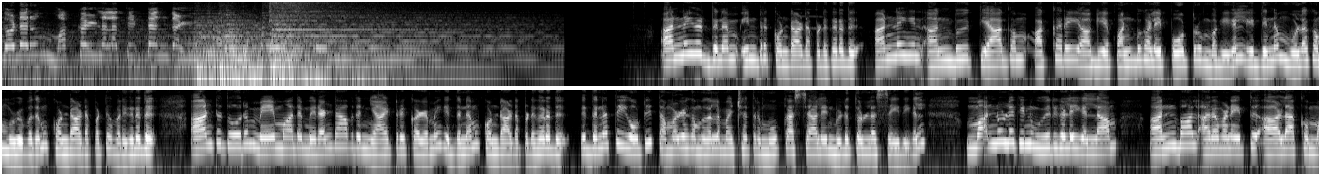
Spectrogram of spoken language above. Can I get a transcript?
தொடரும் மக்கள் நலத்திட்டங்கள். அன்னையர் தினம் இன்று கொண்டாடப்படுகிறது. அன்னையின் அன்பு தியாகம் அக்கறை ஆகிய பண்புகளை போற்றும் வகையில் இத்தினம் உலகம் முழுவதும் கொண்டாடப்பட்டு வருகிறது. ஆண்டுதோறும் மே மாதம் இரண்டாவது ஞாயிற்றுக்கிழமை இத்தினம் கொண்டாடப்படுகிறது. இத்தினத்தையொட்டி தமிழக முதலமைச்சர் திரு மு க ஸ்டாலின் விடுத்துள்ள செய்தியில் மண்ணுலகின் உயிர்களை எல்லாம் அன்பால் அரவணைத்து ஆளாக்கும்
